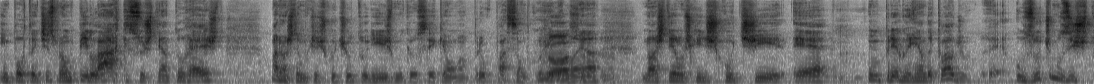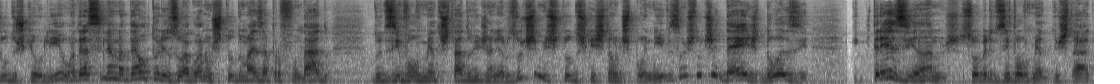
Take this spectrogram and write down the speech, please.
importantíssimo, é um pilar que sustenta o resto. Mas nós temos que discutir o turismo, que eu sei que é uma preocupação do Correio da Nossa, Manhã. hum. Nós temos que discutir é, emprego e renda. Cláudio, é, os últimos estudos que eu li, o André Siliano até autorizou agora um estudo mais aprofundado do desenvolvimento do Estado do Rio de Janeiro. Os últimos estudos que estão disponíveis são estudos de 10, 12, 13 anos sobre o desenvolvimento do Estado.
